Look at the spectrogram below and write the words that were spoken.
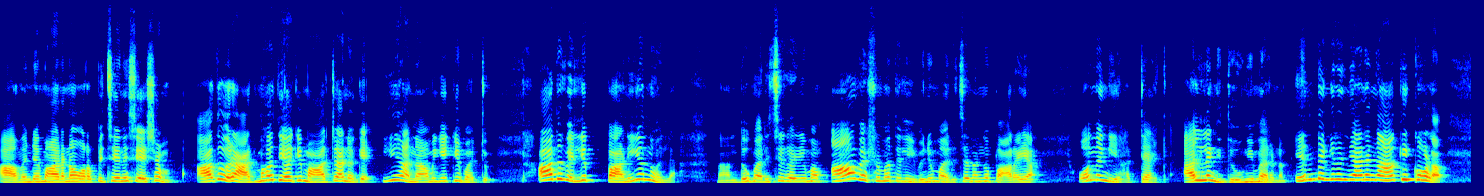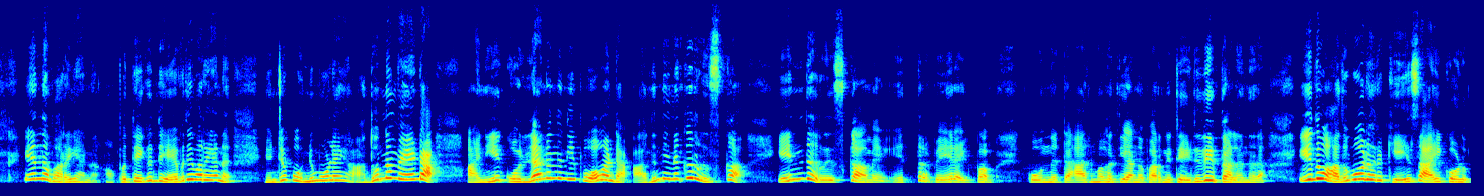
അവന്റെ മരണം ഉറപ്പിച്ചതിന് ശേഷം അതൊരു ആത്മഹത്യയാക്കി മാറ്റാനൊക്കെ ഈ അനാമികയ്ക്ക് പറ്റും. അത് വലിയ പണിയൊന്നുമല്ല. നന്ദു മരിച്ചു കഴിയുമ്പം ആ വിഷമത്തിൽ ഇവനും മരിച്ചതങ്ങ് പറയാം. ഒന്നെങ്കിൽ അറ്റാക്ക് അല്ലെങ്കിൽ തൂങ്ങി മരണം എന്തെങ്കിലും ഞാനങ്ങ് ആക്കിക്കോളാം. എന്ന് പറയാണ്. അപ്പോഴത്തേക്കും ദേവതി പറയാണ് എന്റെ പൊന്നുമോളെ അതൊന്നും വേണ്ട. അനിയെ കൊല്ലാനൊന്നും നീ പോകണ്ട അത് നിനക്ക് റിസ്ക്കാ. എന്ത് റിസ്ക്കാമേ എത്ര പേരാ ഇപ്പം കൊന്നിട്ട് ആത്മഹത്യ എന്ന് പറഞ്ഞിട്ട് എഴുതി തള്ളുന്നതാ. ഇതും അതുപോലൊരു കേസ് ആയിക്കോളും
